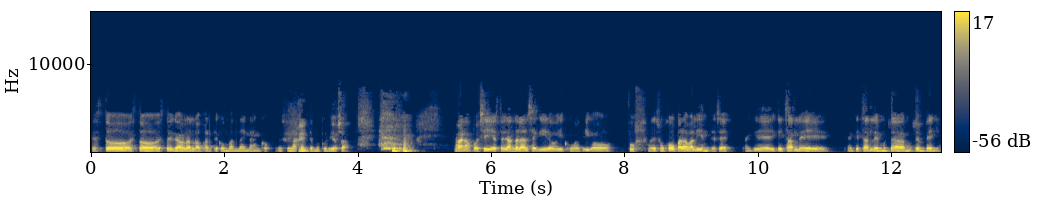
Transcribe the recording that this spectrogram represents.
Esto, esto, esto hay que hablarlo aparte con Bandai Namco. Es una gente muy curiosa. bueno, pues sí, estoy dándole al Sekiro y como os digo, es un juego para valientes, ¿eh? Hay que, hay que echarle, hay que echarle mucha, mucho empeño.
